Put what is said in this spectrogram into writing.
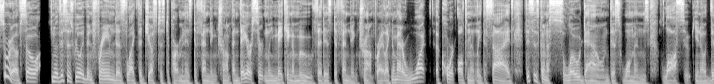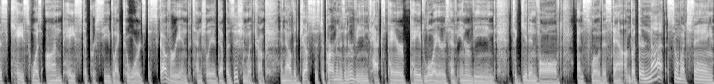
Sort of. So You know, this has really been framed as like the Justice Department is defending Trump, and they are certainly making a move that is defending Trump, right? Like, no matter what a court ultimately decides, this is going to slow down this woman's lawsuit. You know, this case was on pace to proceed like towards discovery and potentially a deposition with Trump. And now the Justice Department has intervened, taxpayer paid lawyers have intervened to get involved and slow this down. But they're not so much saying,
